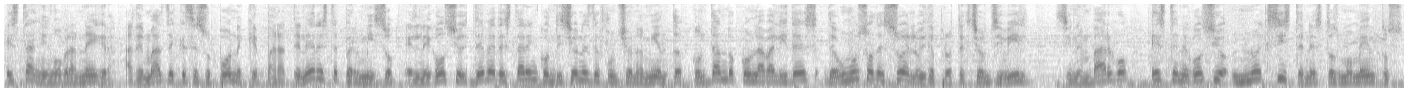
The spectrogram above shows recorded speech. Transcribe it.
están en obra negra. Además de que se supone que para tener este permiso, el negocio debe de estar en condiciones de funcionamiento, contando con la validez de un uso de suelo y de protección civil. Sin embargo, este negocio no existe en estos momentos.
